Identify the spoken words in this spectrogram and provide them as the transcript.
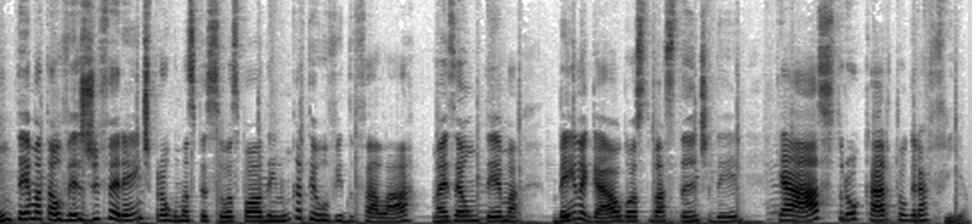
Um tema talvez diferente para algumas pessoas, podem nunca ter ouvido falar, mas é um tema bem legal, gosto bastante dele, que é a astrocartografia.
